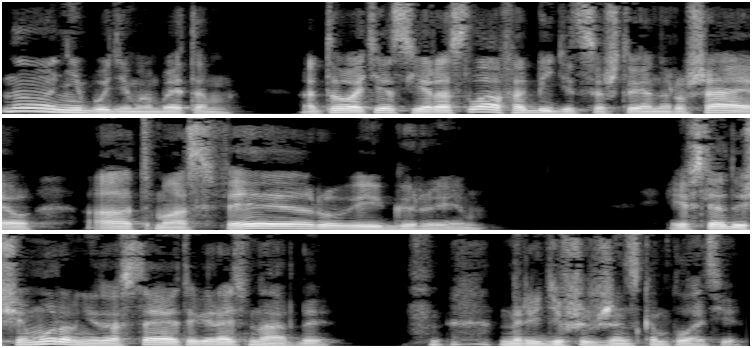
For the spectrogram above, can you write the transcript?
«Но не будем об этом, а то отец Ярослав обидится, что я нарушаю атмосферу игры. И в следующем уровне заставит играть в нарды, нарядившись в женском платье».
